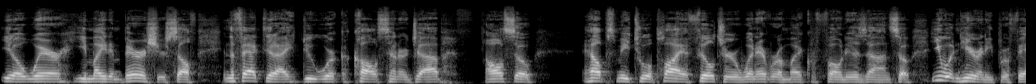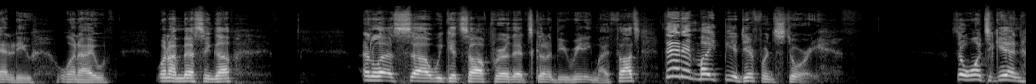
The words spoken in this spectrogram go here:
you know, where you might embarrass yourself. And the fact that I do work a call center job also helps me to apply a filter whenever a microphone is on. So you wouldn't hear any profanity when I when I'm messing up. Unless uh, we get software that's going to be reading my thoughts, then it might be a different story. So once again,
